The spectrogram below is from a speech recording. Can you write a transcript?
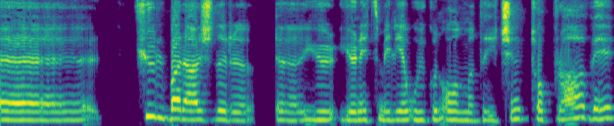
Ee, kül barajları e, yönetmeliğe uygun olmadığı için toprağa ve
